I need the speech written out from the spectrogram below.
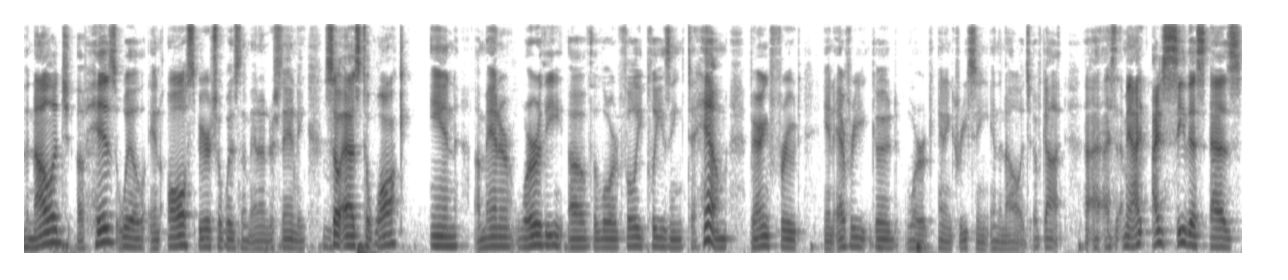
the knowledge of His will in all spiritual wisdom and understanding, so as to walk in a manner worthy of the Lord, fully pleasing to Him, bearing fruit in every good work and increasing in the knowledge of God. I, I, I mean, I, I see this as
